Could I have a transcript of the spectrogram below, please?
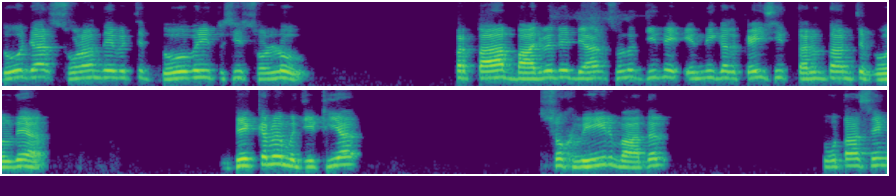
2016 ਦੇ ਵਿੱਚ ਦੋ ਵਾਰੀ ਤੁਸੀਂ ਸੁਣ ਲਓ। ਪ੍ਰਤਾਪ ਬਾਜਵੇ ਦੇ ਬਿਆਨ ਸੁਣ ਲਓ, ਜਿਹਨੇ ਇੰਨੀ ਗੱਲ ਕਹੀ ਸੀ, ਤਰਨਤਾਰਨ 'ਚ ਬੋਲਦਿਆਂ ਬਿਕਰਮ ਮਜੀਠੀਆ, ਸੁਖਵੀਰ ਬਾਦਲ, ਤੋਤਾ ਸਿੰਘ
